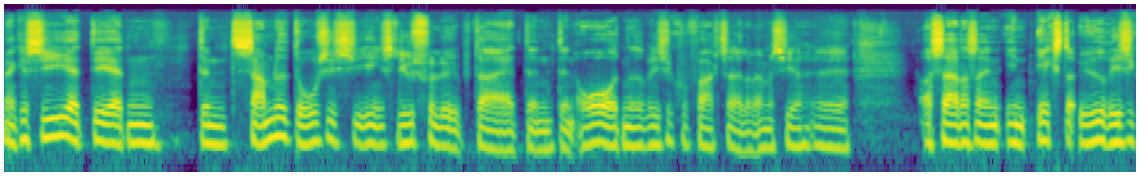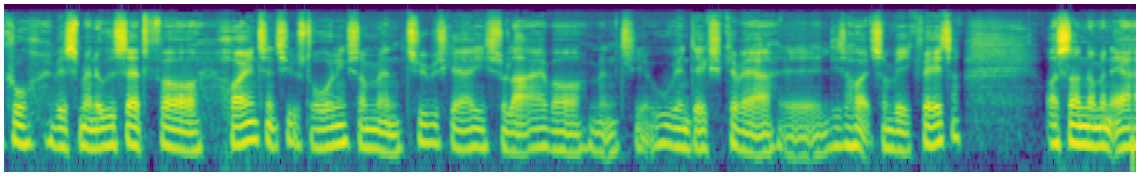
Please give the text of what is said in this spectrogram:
Man kan sige, at det er den, den samlede dosis i ens livsforløb, der er den, den overordnede risikofaktor, eller hvad man siger. Øh, og så er der så en, en ekstra øget risiko, hvis man er udsat for højintensiv stråling, som man typisk er i solarie, hvor man siger, uh, UV-indeks kan være øh, lige så højt som ved ekvator. Og så når man er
